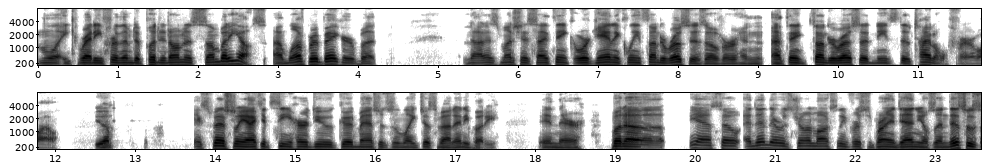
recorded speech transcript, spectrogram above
like ready for them to put it on as somebody else. I love Britt Baker, but not as much as I think organically Thunder Rosa is over, and I think Thunder Rosa needs the title for a while. Yep. Especially, I could see her do good matches with like just about anybody in there. But uh yeah, so and then there was Jon Moxley versus Brian Daniels, and This was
